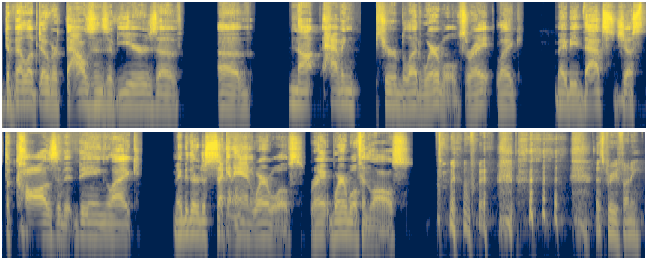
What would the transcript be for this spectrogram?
developed over thousands of years of of not having pure blood werewolves, right? Like maybe that's just the cause of it being like maybe they're just secondhand werewolves, right? Werewolf in laws. that's pretty funny.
